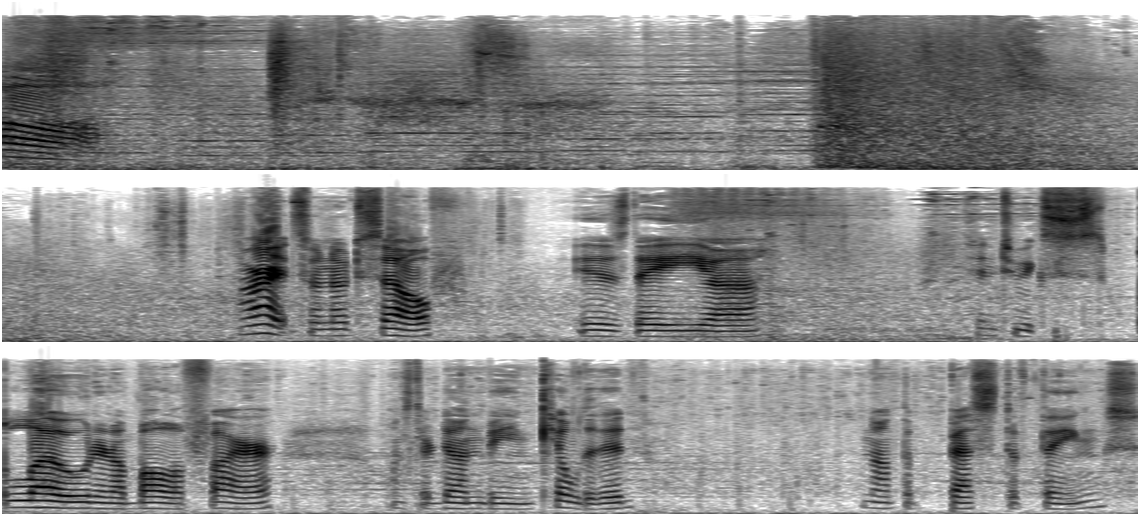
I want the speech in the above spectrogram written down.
Oh. Alright, so note to self is they uh, tend to explode in a ball of fire once they're done being kildeted. Not the best of things.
